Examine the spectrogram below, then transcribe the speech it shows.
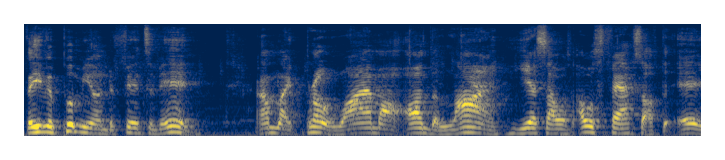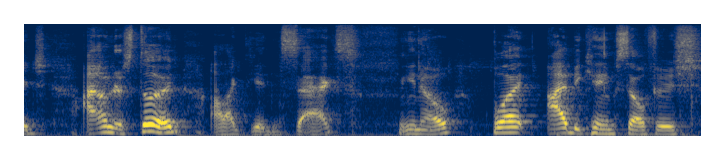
They even put me on defensive end. And I'm like, bro, why am I on the line? Yes, I was I was fast off the edge. I understood. I liked getting sacks, you know, but I became selfish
